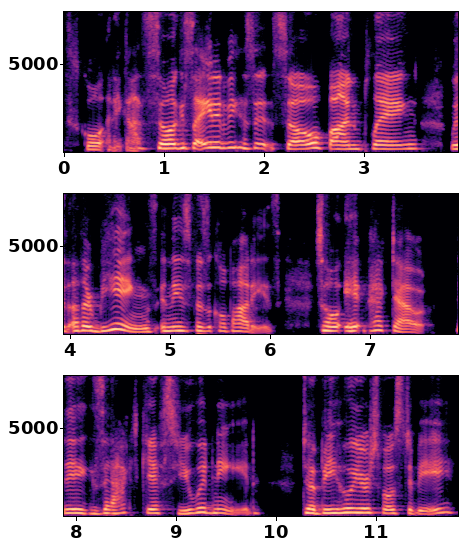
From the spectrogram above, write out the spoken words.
school and it got so excited because it's so fun playing with other beings in these physical bodies. So it picked out the exact gifts you would need to be who you're supposed to be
